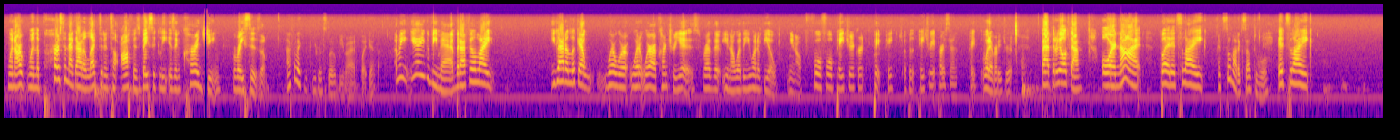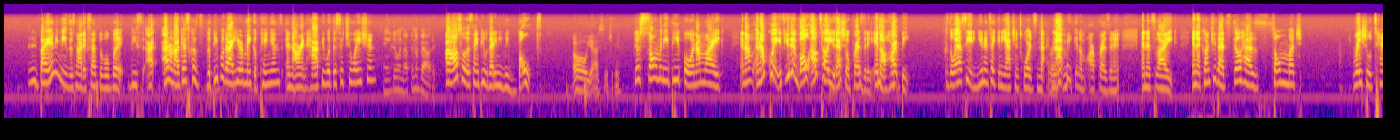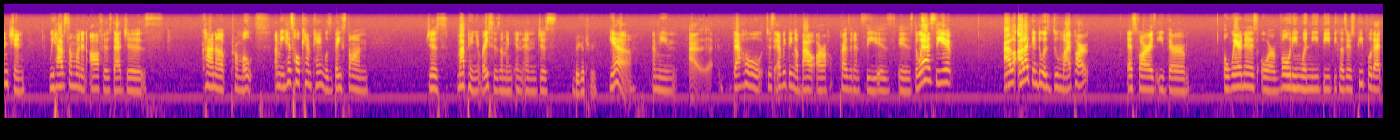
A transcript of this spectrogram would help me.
when our when the person that got elected into office basically is encouraging racism. I feel like you can still be mad, but yeah. I mean, yeah, you could be mad, but I feel like you got to look at where we're where, where our country is. Whether you know whether you want to be a you know full full patriot or pa- pa- patriot person, pa- whatever, Patriot. patriota or not. But it's like It's still not acceptable. it's like by any means it's not acceptable but these i, I don't know i guess because the people that i hear make opinions and aren't happy with the situation Ain't doing nothing about it. are also the same people that didn't even vote Oh yeah, I see what you mean. there's so many people and i'm like and i'm and i'm quick if you didn't vote i'll tell you that's your president in a heartbeat because the way i see it you didn't take any action towards not, Right. not making him our president and it's like in a country that still has so much racial tension we have someone in office that just kind of promotes i mean his whole campaign was based on just my opinion racism and, and, and just Bigotry. yeah, I mean, I, that whole just everything about our presidency is is the way I see it. I, all I can do is do my part, as far as either awareness or voting when need be, because there's people that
